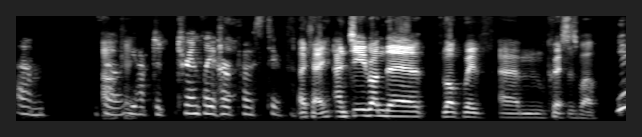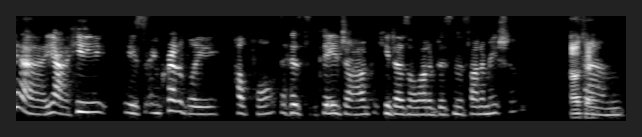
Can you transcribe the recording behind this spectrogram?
Um, so Okay. you have to translate her post too. Okay. And do you run the blog with um, Chris as well? Yeah, yeah. He is incredibly helpful. His day job, he does a lot of business automation. Okay. Um,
